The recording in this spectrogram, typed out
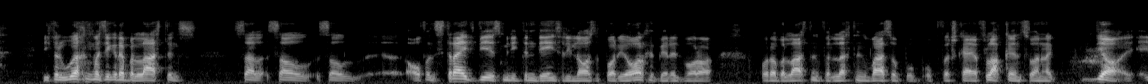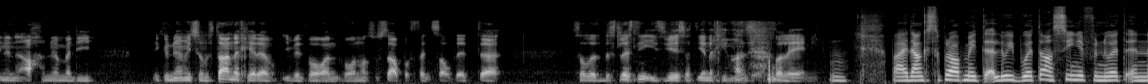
die verhoging van sekere belastings sal sal sal of in stryd wees met die tendens wat die laaste paar jaar gebeur het waar daar waar daar belastingverligting was op op op verskeie vlakke en so en ek ja en in ag geneem met die ekonomiese omstandighede jy weet waar waar ons osself bevind sal dit uh, sal dit beslis nie iets wees wat enigiemand wil hê nie. Mm. Baie dankie gepraat met Louis Botha, senior vernoot in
